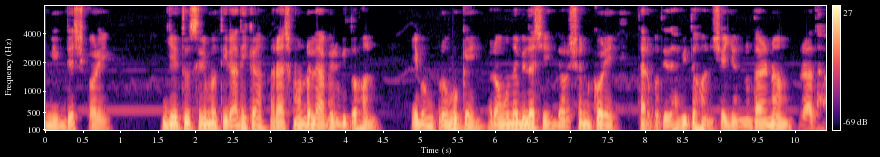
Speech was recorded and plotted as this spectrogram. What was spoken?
নির্দেশ করে। যেহেতু শ্রীমতী রাধিকা রাসমণ্ডলে আবির্ভূত হন এবং প্রভুকে রমণবিলাসী দর্শন করে তার প্রতি ধাবিত হন সেই জন্য তার নাম রাধা।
